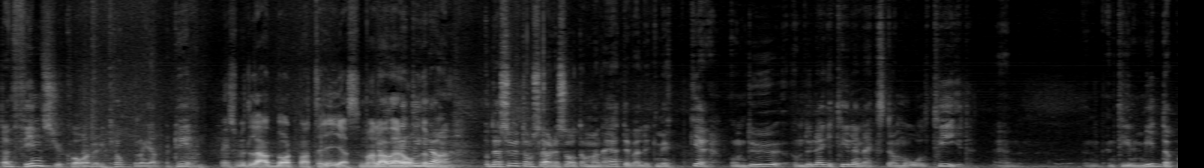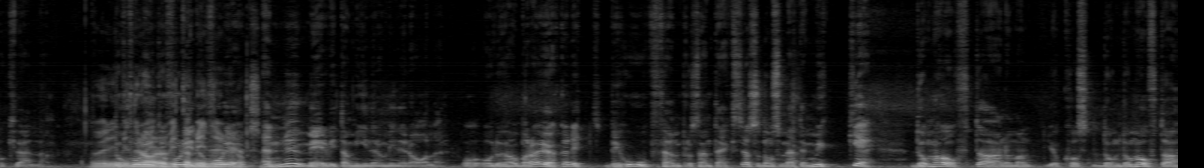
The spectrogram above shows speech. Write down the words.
den finns ju kvar i kroppen och hjälper till. Det är som ett laddbart batteri, alltså. Man laddar Ja, om det bara. Och dessutom så är det så att om man äter väldigt mycket, om du, om du lägger till en extra måltid, en, en, en till middag på kvällen. Då är det då får mineraler du- och då får du- vitaminer får du ännu mer vitaminer och mineraler. Och, och du har bara ökat ditt behov 5% extra. Så de som äter mycket, de har ofta, när man gör kost, de, de har ofta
